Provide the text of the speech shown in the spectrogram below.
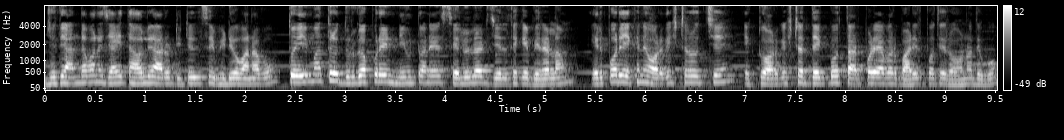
যদি আন্দামানে যাই তাহলে আরও ডিটেলসে ভিডিও বানাবো। তো এইমাত্র দুর্গাপুরের নিউটনের সেলুলার জেল থেকে বেরালাম। এরপরে এখানে অর্কেস্ট্রা হচ্ছে। একটু অর্কেস্ট্রা দেখব, তারপরে আবার বাড়ির পথে রওনা দেবো।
